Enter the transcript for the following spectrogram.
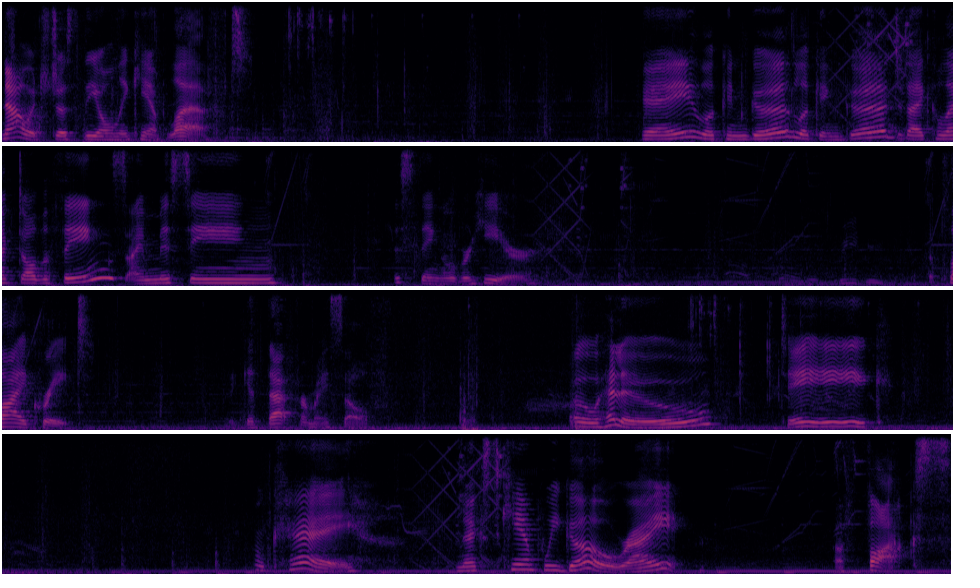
Now it's just the only camp left. Okay, looking good, looking good. Did I collect all the things? I'm missing this thing over here. Supply crate. Gotta get that for myself. Oh, hello. Take. Okay. Next camp we go, right? A fox.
